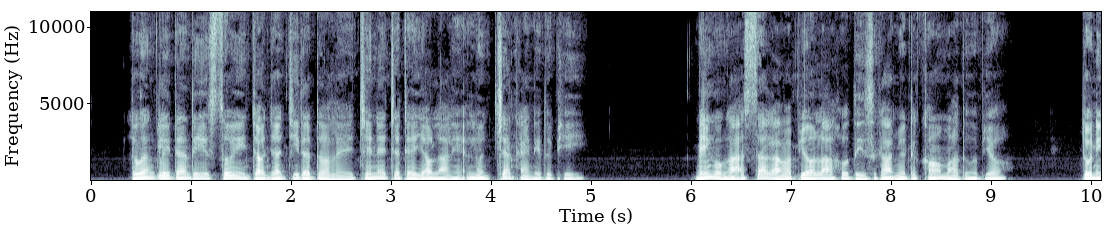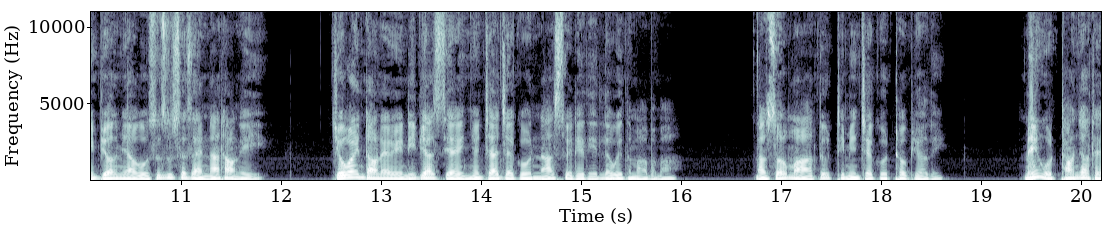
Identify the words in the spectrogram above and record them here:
။လိုဂန်ကလီတန်သည်စိုးရင်ကြောင်းကြကြီးတတ်တော်လဲဂျင်းနဲ့ကြက်တဲ့ရောက်လာရင်အလွန်ကြက်ခိုင်နေသူဖြစ်။မင်းကငါအစကမပြောလားဟုသည်စကားမျိုးတခေါမှသူမပြော။တိုနီပြောသမျှကိုစူးစူးဆက်ဆက်နားထောင်နေ၏။ကျိုးဝိုင်းတောင်ထဲတွင်နီးပြဆရာ၏ညွှန်ကြားချက်ကိုနားဆွေနေသည့်လက်ဝဲသမားပမာ။နောက်ဆုံးမှသူ့ထင်မြင်ချက်ကိုထုတ်ပြောသည်။ မင်းကိုထောင်ချောက်ထဲ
